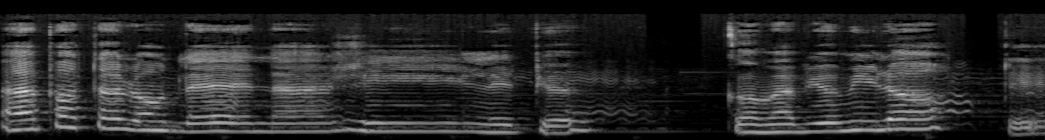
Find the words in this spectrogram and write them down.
Un pantalon de laine, un gilet pieux comme un vieux milord, t'es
